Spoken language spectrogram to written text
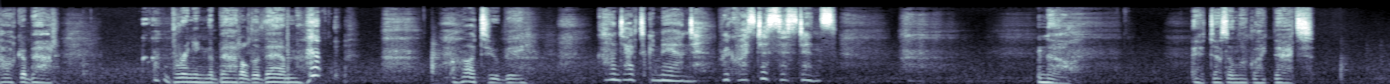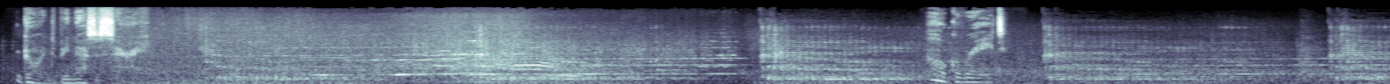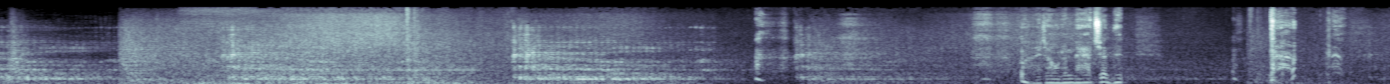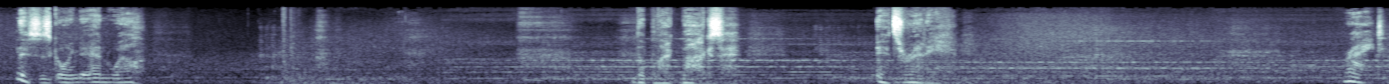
Talk about bringing the battle to them. Ought to be. Contact command. Request assistance. No. It doesn't look like that's going to be necessary. Oh, great. Imagine that this is going to end well. The black box. It's ready. Right.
